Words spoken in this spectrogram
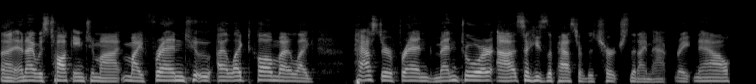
Uh, and I was talking to my my friend who I like to call my like pastor friend mentor uh, so he's the pastor of the church that i'm at right now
